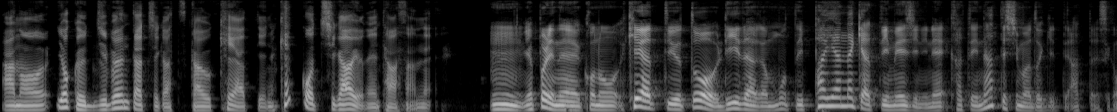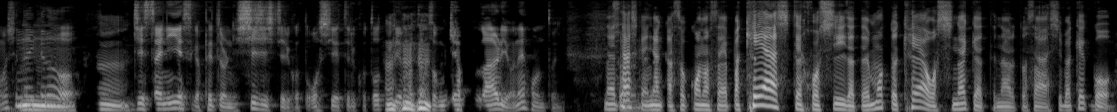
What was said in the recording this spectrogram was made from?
あのよく自分たちが使うケアっていうの結構違うよねターさんね。うん、やっぱりねこのケアっていうとリーダーがもっといっぱいやんなきゃってイメージにね勝手になってしまう時ってあったりするかもしれないけど、うん。実際にイエスがペトロに指示してること教えてることっていう またそのギャップがあるよね本当に。ね、確かになんかそこのさやっぱケアしてほしいだってもっとケアをしなきゃってなるとさ芝結構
